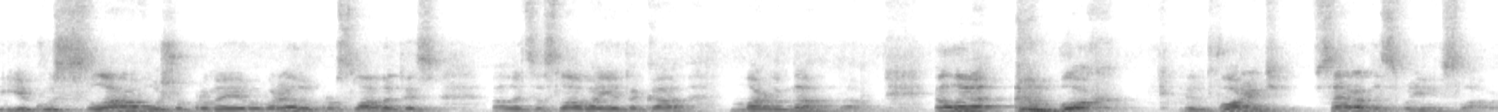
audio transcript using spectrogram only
якусь славу, щоб про неї говорили, прославитись, але ця слава є така марна. Да. Але Бог він творить все ради своєї слави.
